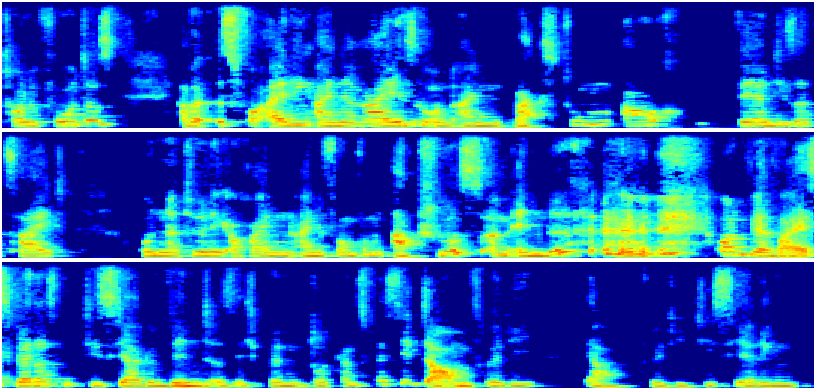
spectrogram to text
tolle Fotos, aber es ist vor allen Dingen eine Reise und ein Wachstum auch während dieser Zeit und natürlich auch ein, eine Form von Abschluss am Ende. und wer weiß, wer das dieses Jahr gewinnt. Also ich bin drückt ganz fest die Daumen für die ja, für die diesjährigen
